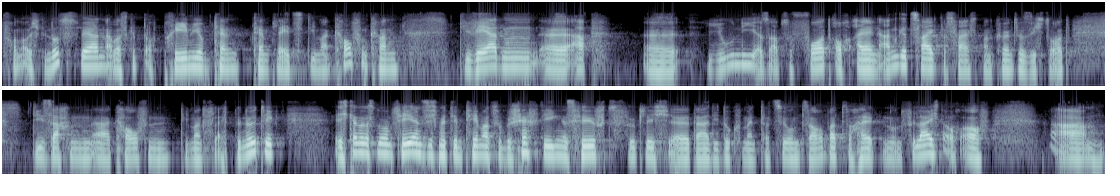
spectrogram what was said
von euch genutzt werden, aber es gibt auch Premium-Templates, die man kaufen kann. Die werden äh, ab äh, Juni, also ab sofort auch allen angezeigt. Das heißt, man könnte sich dort die Sachen äh, kaufen, die man vielleicht benötigt. Ich kann das nur empfehlen, sich mit dem Thema zu beschäftigen. Es hilft wirklich, äh, da die Dokumentation sauber zu halten und vielleicht auch auf ähm,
